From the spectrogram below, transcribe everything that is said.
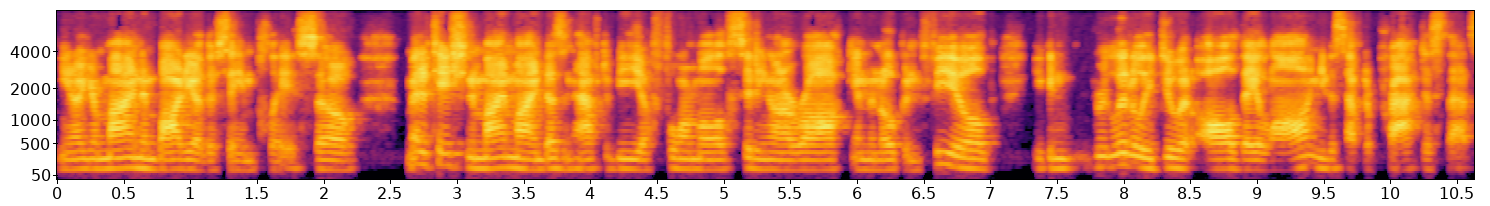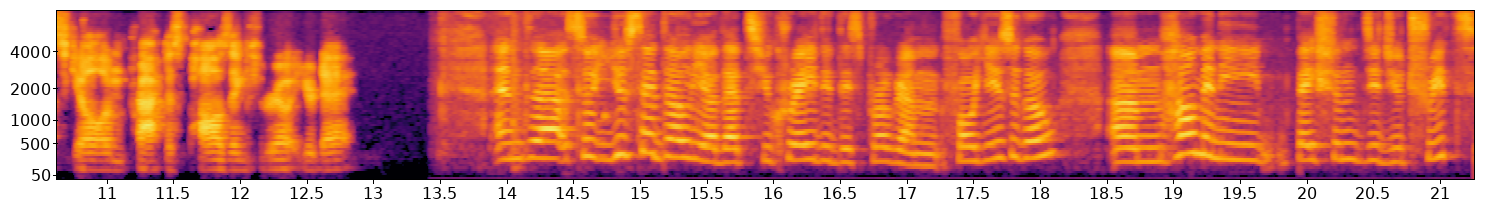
You know, your mind and body are the same place. So meditation, in my mind, doesn't have to be a formal sitting on a rock in an open field. You can literally do it all day long. You just have to practice that skill and practice pausing throughout your day. And uh, so you said earlier that you created this program four years ago. Um, how many patients did you treat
